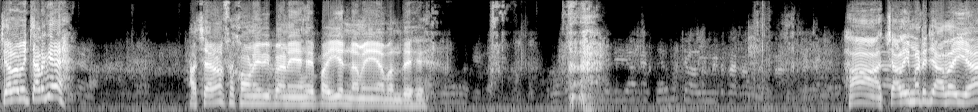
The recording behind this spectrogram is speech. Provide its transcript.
ਚਲੋ ਵੀ ਚੜ ਗਏ ਅੱਛਾ ਇਹਨਾਂ ਨੂੰ ਸਿਖਾਉਣੇ ਵੀ ਪੈਣੇ ਇਹ ਭਾਈ ਇਹ ਨਵੇਂ ਆ ਬੰਦੇ ਇਹ ਹਾਂ 40 ਮਿੰਟ ਜ਼ਿਆਦਾ ਹੀ ਆ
